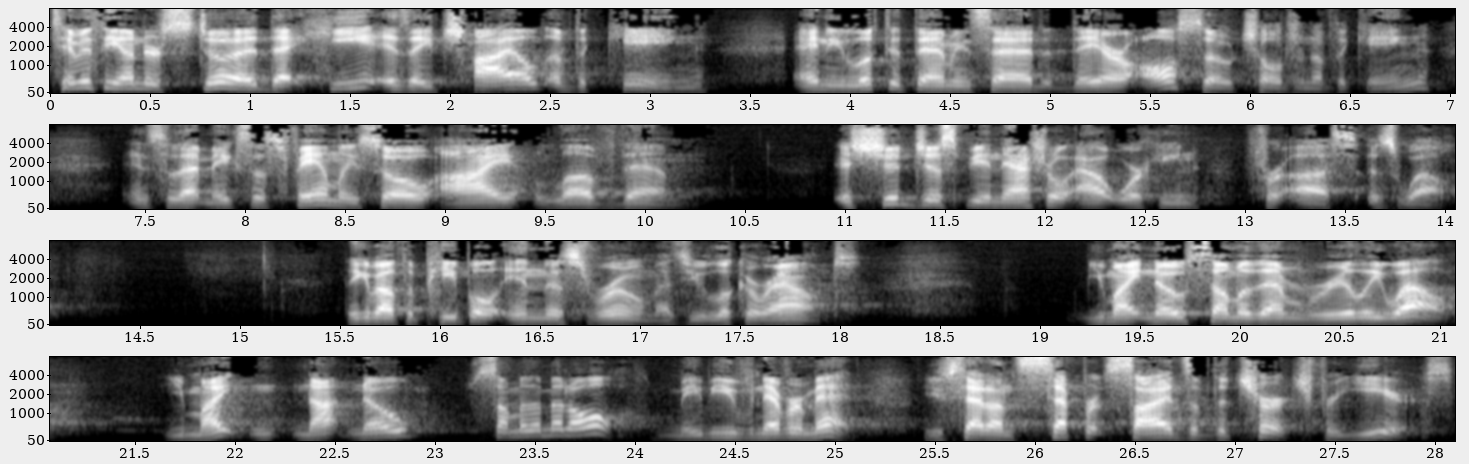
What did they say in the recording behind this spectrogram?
Timothy understood that he is a child of the king, and he looked at them and said, They are also children of the king, and so that makes us family, so I love them. It should just be a natural outworking for us as well. Think about the people in this room as you look around. You might know some of them really well. You might not know some of them at all. Maybe you've never met. You've sat on separate sides of the church for years,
